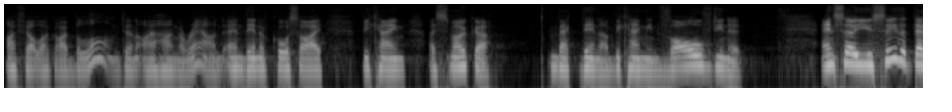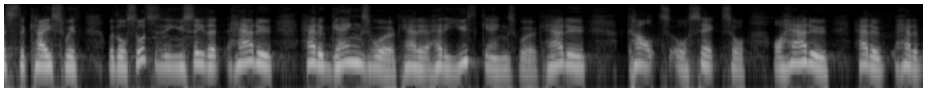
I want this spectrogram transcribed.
I felt like I belonged and I hung around. And then, of course, I became a smoker back then. I became involved in it. And so you see that that's the case with, with all sorts of things. You see that how do, how do gangs work? How do, how do youth gangs work? How do cults or sects or, or how, do, how, do, how, do,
